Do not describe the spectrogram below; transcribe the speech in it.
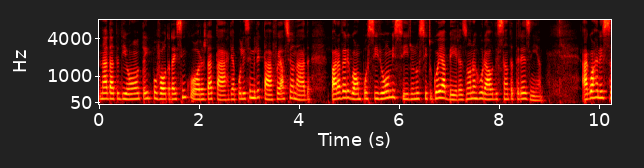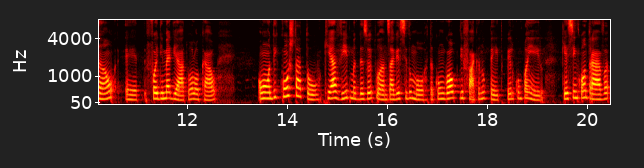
Na data de ontem, por volta das 5 horas da tarde, a Polícia Militar foi acionada para averiguar um possível homicídio no sítio Goiabeira, zona rural de Santa Terezinha. A guarnição eh, foi de imediato ao local, onde constatou que a vítima de 18 anos havia sido morta com um golpe de faca no peito pelo companheiro, que se encontrava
